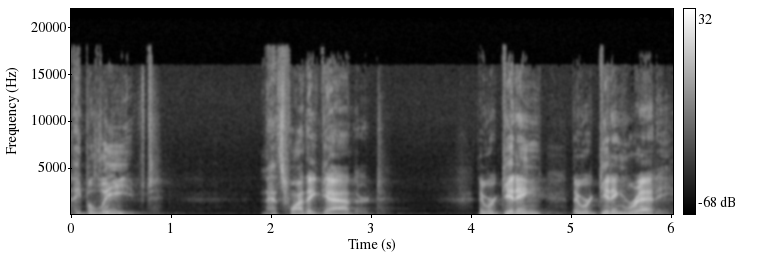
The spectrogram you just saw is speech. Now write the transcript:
They believed. And that's why they gathered. They were getting, they were getting ready.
